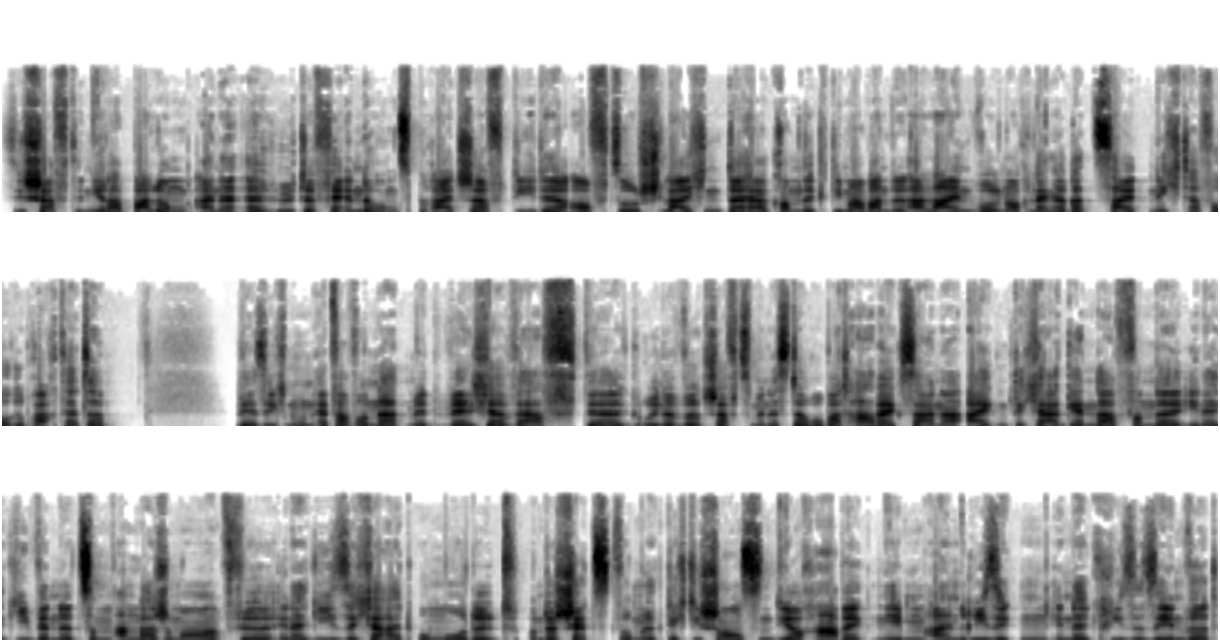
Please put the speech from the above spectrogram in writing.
Sie schafft in ihrer Ballung eine erhöhte Veränderungsbereitschaft, die der oft so schleichend daherkommende Klimawandel allein wohl noch längere Zeit nicht hervorgebracht hätte. Wer sich nun etwa wundert, mit welcher Werf der grüne Wirtschaftsminister Robert Habeck seine eigentliche Agenda von der Energiewende zum Engagement für Energiesicherheit ummodelt, unterschätzt womöglich die Chancen, die auch Habeck neben allen Risiken in der Krise sehen wird.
